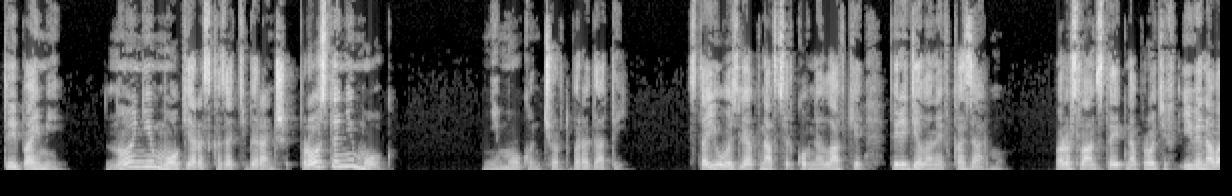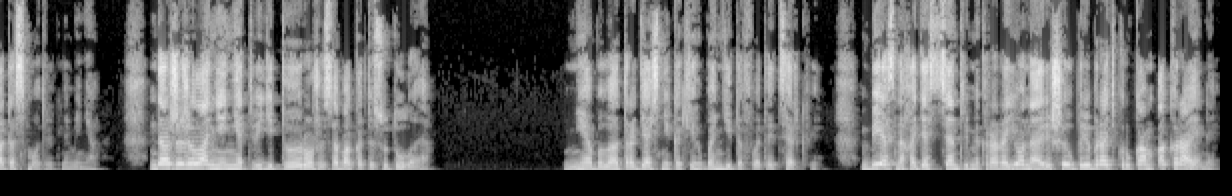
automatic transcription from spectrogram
Ты пойми, ну не мог я рассказать тебе раньше, просто не мог. Не мог он, черт бородатый. Стою возле окна в церковной лавке, переделанной в казарму. Руслан стоит напротив и виновато смотрит на меня. Даже желания нет видеть твою рожу, собака ты сутулая. Не было отродясь никаких бандитов в этой церкви. Бес, находясь в центре микрорайона, решил прибрать к рукам окраины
